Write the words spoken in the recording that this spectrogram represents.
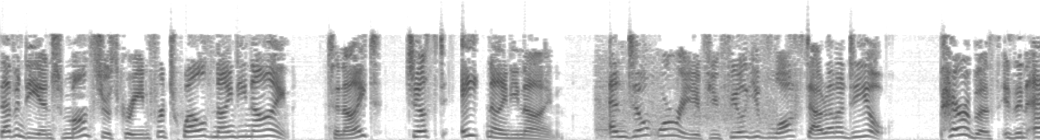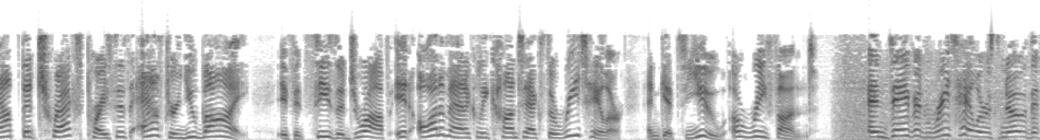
70-inch monster screen for $12.99. Tonight, just $8.99. And don't worry if you feel you've lost out on a deal. Paribus is an app that tracks prices after you buy. If it sees a drop, it automatically contacts the retailer and gets you a refund. And David, retailers know that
